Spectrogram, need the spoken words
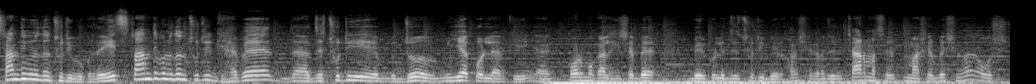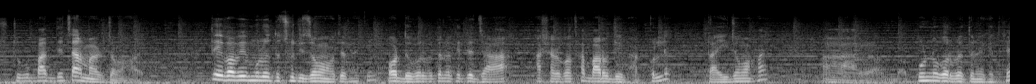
শ্রান্তি বিনোদন ছুটি বুক করতে এই শ্রান্তি বিনোদন ছুটির ঘ্যাবে যে ছুটি ইয়ে করলে আর কি কর্মকাল হিসেবে বের করলে যে ছুটি বের হয়, সেখানে যদি চার মাসের মাসের বেশি হয় অবশিষ্টটুকু বাদ দিয়ে চার মাস জমা হয়। তো এভাবেই মূলত ছুটি জমা হতে থাকে। অর্ধগর বেতনের ক্ষেত্রে যা আসার কথা, বারো দিয়ে ভাগ করলে তাই জমা হয়। আর পূর্ণগর বেতনের ক্ষেত্রে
